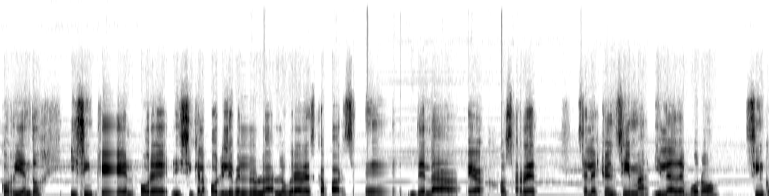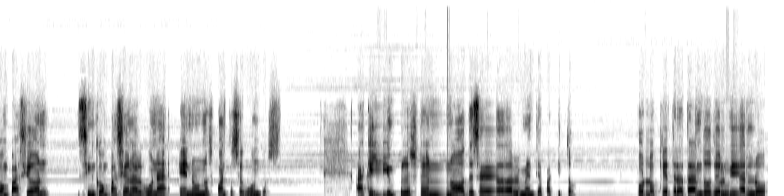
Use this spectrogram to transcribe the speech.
corriendo y sin que el pobre y sin que la pobre libélula lograra escaparse de la pegajosa red, se le echó encima y la devoró sin compasión, sin compasión alguna en unos cuantos segundos. Aquello impresionó desagradablemente a Paquito, por lo que tratando de olvidarlo,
